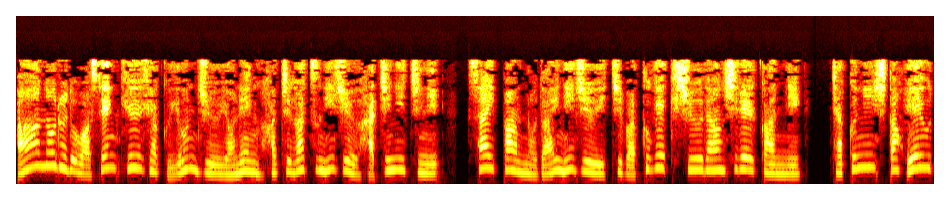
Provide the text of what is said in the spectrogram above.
アーノルドは1944年8月28日にサイパンの第21爆撃集団司令官に着任したヘイウッ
